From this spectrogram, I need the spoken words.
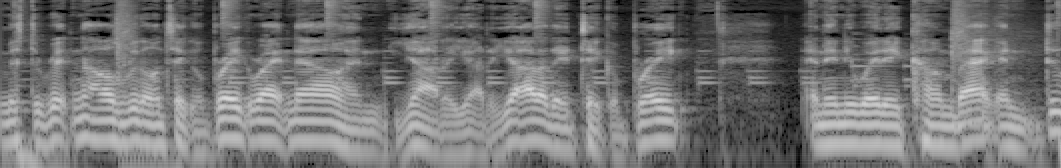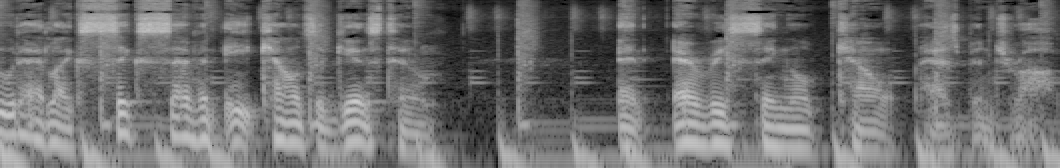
Mr. Rittenhouse, we're gonna take a break right now," and yada yada yada. They take a break, and anyway, they come back, and dude had like six, seven, eight counts against him and every single count has been dropped.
